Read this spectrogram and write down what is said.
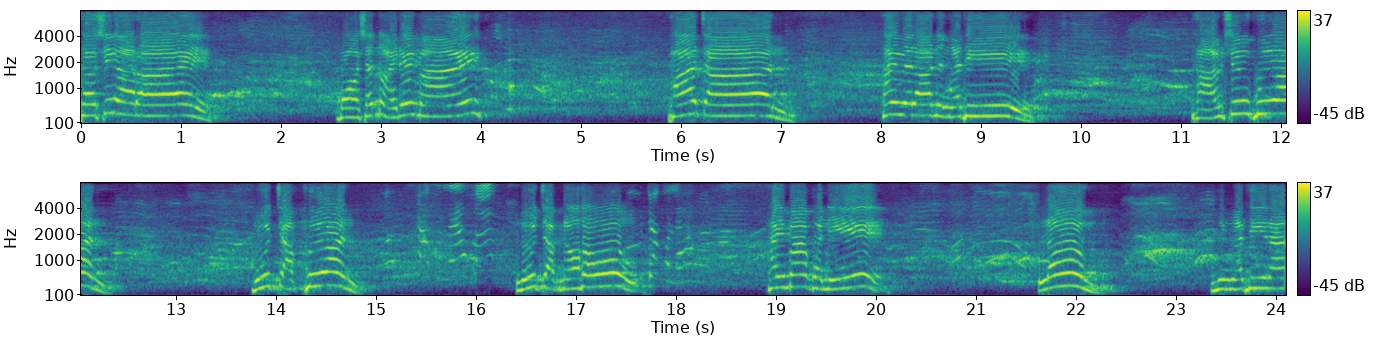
เธอชื่ออะไร บอกฉันหน่อยได้ไหมพระอาจารย์ ให้เวลาหนึ่งนาที ถามชื่อเพื่อน รู้จักเพื่อนจับหมดแล้วครับรู้จักน้องจับหมดแล้วให้มากกว่านี้ เริ่มหนึ่งนาทีนะ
